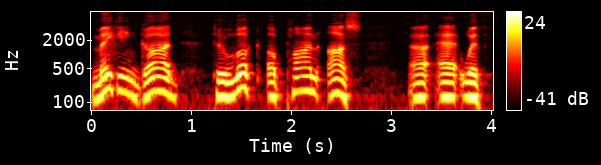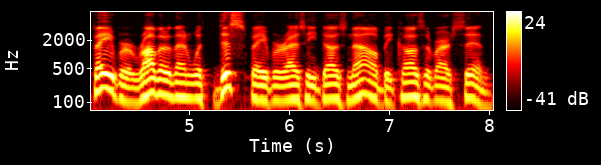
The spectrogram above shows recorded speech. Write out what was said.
making God to look upon us uh, at, with favor rather than with disfavor as he does now because of our sin.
